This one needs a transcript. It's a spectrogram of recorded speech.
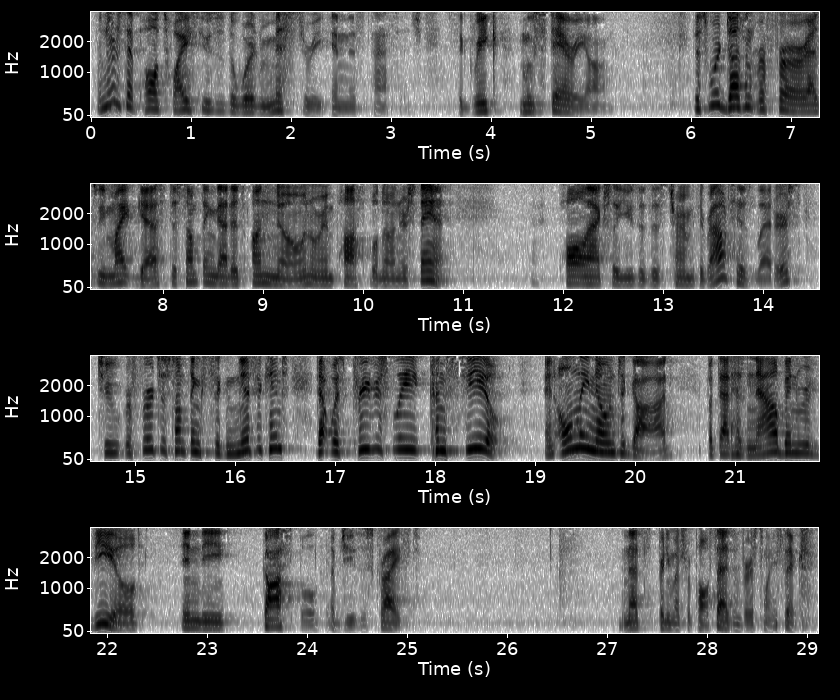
Well, notice that Paul twice uses the word mystery in this passage. It's the Greek mysterion. This word doesn't refer, as we might guess, to something that is unknown or impossible to understand. Paul actually uses this term throughout his letters to refer to something significant that was previously concealed and only known to God, but that has now been revealed in the gospel of Jesus Christ. And that's pretty much what Paul says in verse 26.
